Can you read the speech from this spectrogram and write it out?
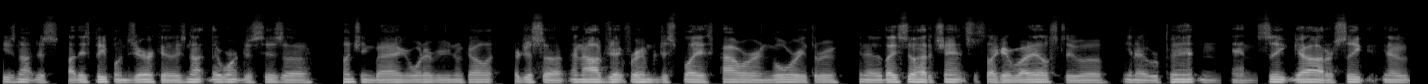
he's not just like these people in Jericho. He's not, they weren't just his uh punching bag or whatever you want to call it, or just a, an object for him to display his power and glory through. You know, they still had a chance, just like everybody else, to uh, you know repent and and seek God or seek. You know,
